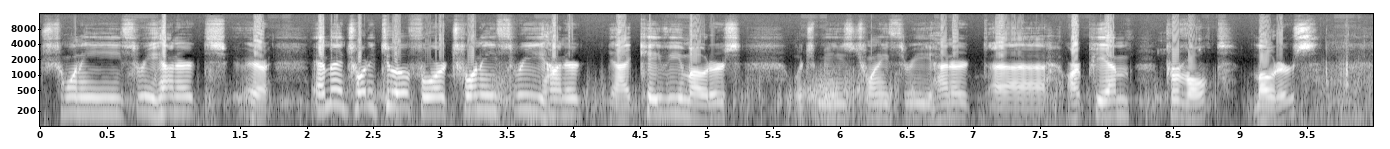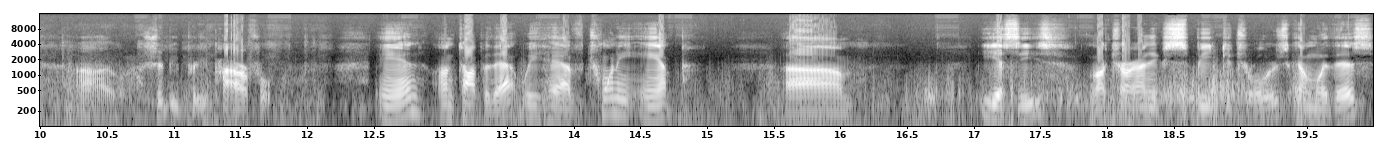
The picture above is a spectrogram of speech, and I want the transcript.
2300 MN2204 2300 uh, kV motors, which means 2300 uh, RPM per volt motors. Uh, should be pretty powerful. And on top of that, we have 20 amp um, ESCs, electronic speed controllers, come with this.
